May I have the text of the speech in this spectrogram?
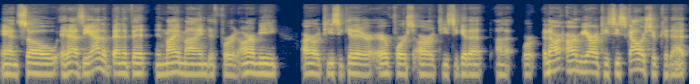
And so it has the added benefit, in my mind, for an Army ROTC cadet or Air Force ROTC cadet, uh, or an Ar- Army ROTC scholarship cadet,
